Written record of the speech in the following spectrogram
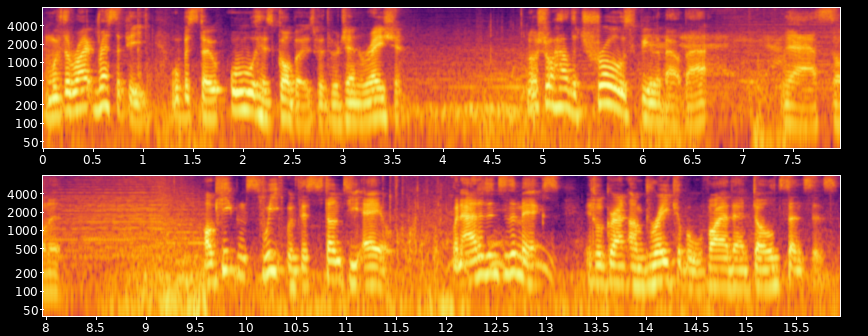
and with the right recipe, will bestow all his gobbos with regeneration. Not sure how the trolls feel about that. Yeah, sod it. I'll keep them sweet with this stunty ale. When added into the mix, it'll grant Unbreakable via their dulled senses,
